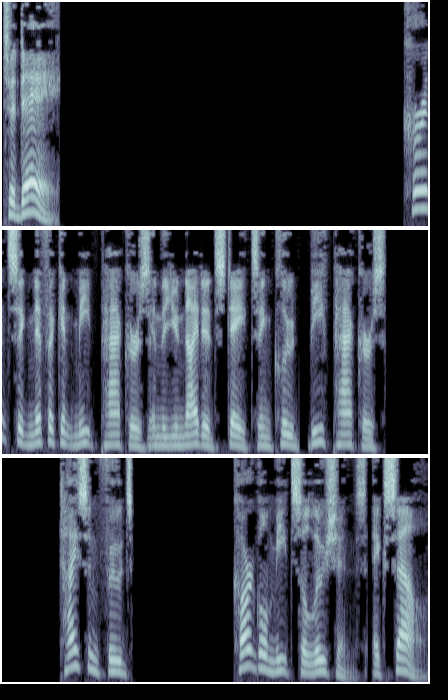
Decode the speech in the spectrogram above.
Today. Current significant meat packers in the United States include, Beef Packers Tyson Foods Cargill Meat Solutions Excel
